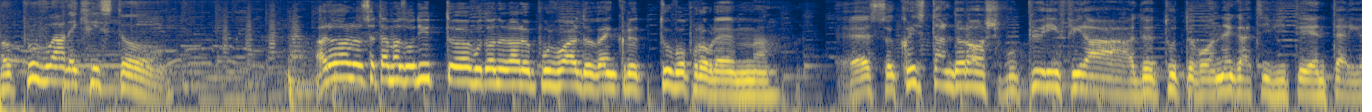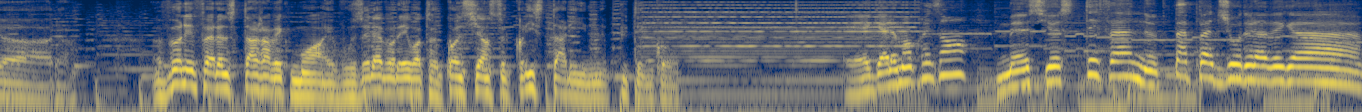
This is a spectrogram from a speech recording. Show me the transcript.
au pouvoir des cristaux. Alors, cet Amazonite vous donnera le pouvoir de vaincre tous vos problèmes. Et ce cristal de roche vous purifiera de toutes vos négativités intérieures. Venez faire un stage avec moi et vous élèverez votre conscience cristalline, putenko. Également présent, Monsieur Stéphane Papaggio de la Vega.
